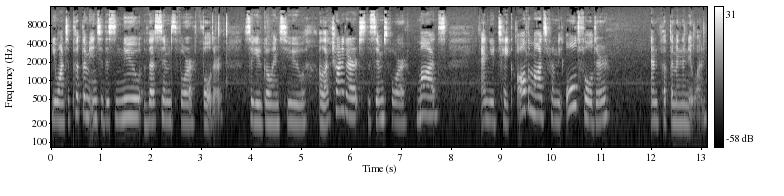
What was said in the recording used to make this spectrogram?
you want to put them into this new The Sims 4 folder. So you'd go into Electronic Arts, The Sims 4 mods, and you'd take all the mods from the old folder and put them in the new one.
